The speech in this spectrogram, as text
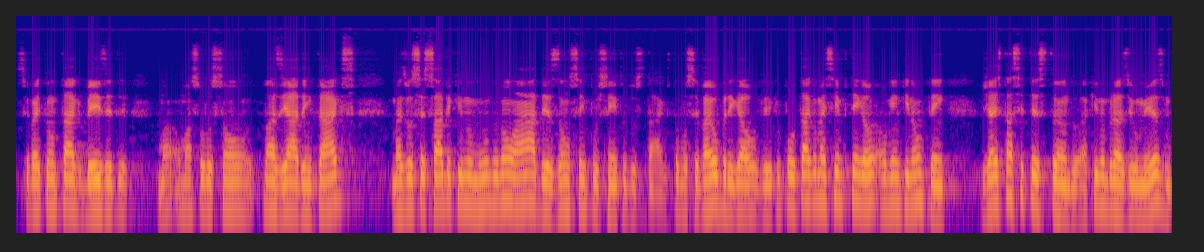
Você vai ter um tag based, uma, uma solução baseada em tags, mas você sabe que no mundo não há adesão 100% dos tags. Então você vai obrigar o veículo por tag, mas sempre tem alguém que não tem. Já está se testando aqui no Brasil mesmo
